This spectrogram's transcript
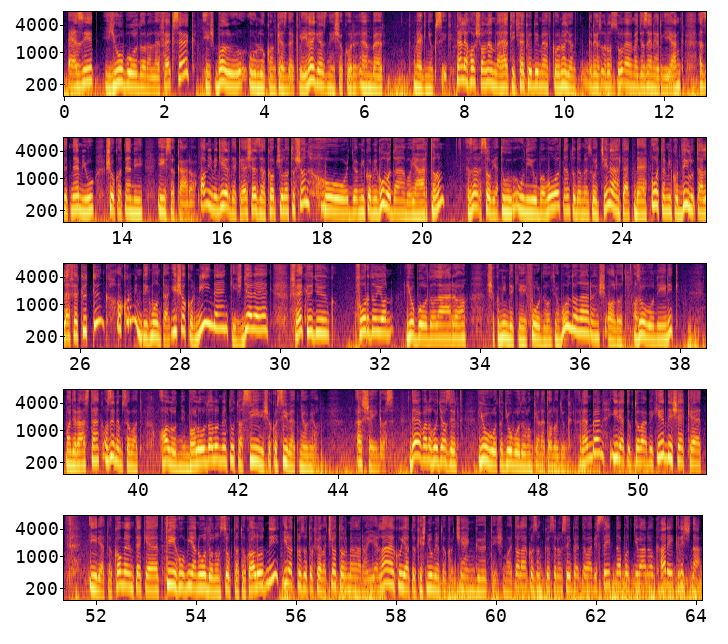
ezért jobb oldalra lefekszek, és bal orlukon kezdek lélegezni, és akkor ember megnyugszik. Telehassal nem lehet így feküdni, mert akkor nagyon rosszul elmegy az energiánk, ezért nem jó sokat tenni éjszakára. Ami még érdekes ezzel kapcsolatosan, hogy amikor még óvodába jártam, ez nem Szovjetunióban volt, nem tudom ez hogy csinálták, de ott, amikor délután lefeküdtünk, akkor mindig mondták, és akkor minden kis gyerek feküdjünk, forduljon jobb oldalára, és akkor mindenki fordult jobb oldalára, és aludt. Az óvónénik magyarázták, azért nem szabad aludni bal oldalon, mert ott a szív, és akkor szívet nyomja. Ez se igaz. De valahogy azért jó volt, hogy jobb oldalon kellett aludjunk. Rendben, írjátok további kérdéseket, írjátok kommenteket, téhó milyen oldalon szoktatok aludni, iratkozzatok fel a csatornára, ilyen lájkoljátok és nyomjatok a csengőt, és majd találkozunk. Köszönöm szépen további szép napot kívánok, Hare Krishna!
